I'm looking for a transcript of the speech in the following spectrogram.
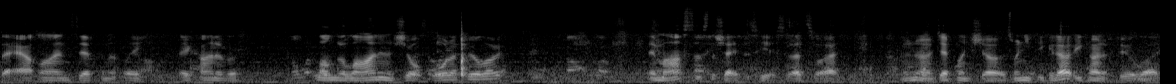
The outlines definitely they're kind of a longer line and a short board. I feel like they're masters, the shapers here. So that's why I don't know. It definitely shows when you pick it up. You kind of feel like,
